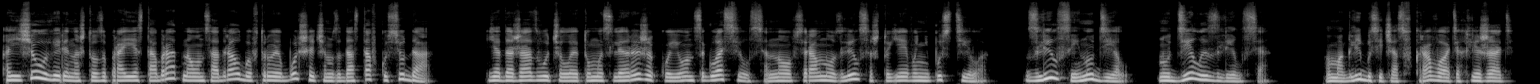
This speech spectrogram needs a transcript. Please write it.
А еще уверена, что за проезд обратно он содрал бы втрое больше, чем за доставку сюда. Я даже озвучила эту мысль Рыжику, и он согласился, но все равно злился, что я его не пустила. Злился и нудел. Нудел и злился. Мы могли бы сейчас в кроватях лежать.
